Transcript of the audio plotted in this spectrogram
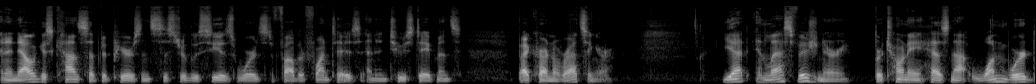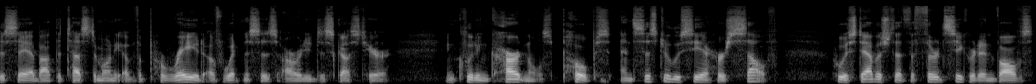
An analogous concept appears in Sister Lucia's words to Father Fuentes and in two statements by Cardinal Ratzinger. Yet, in Last Visionary, Bertone has not one word to say about the testimony of the parade of witnesses already discussed here, including cardinals, popes, and Sister Lucia herself, who established that the third secret involves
